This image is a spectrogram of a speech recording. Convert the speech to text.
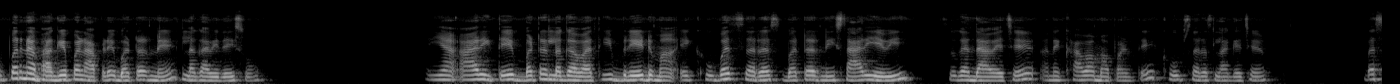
ઉપરના ભાગે પણ આપણે બટરને લગાવી દઈશું. અહીંયા આ રીતે બટર લગાવવાથી બ્રેડમાં એક ખૂબ જ સરસ બટરની સારી એવી સુગંધ આવે છે અને ખાવામાં પણ તે ખૂબ સરસ લાગે છે. બસ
